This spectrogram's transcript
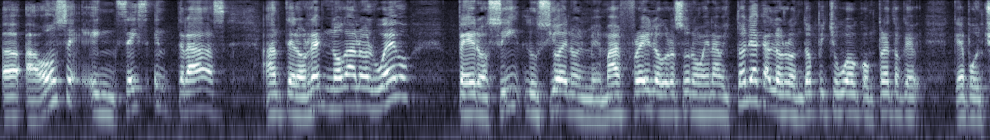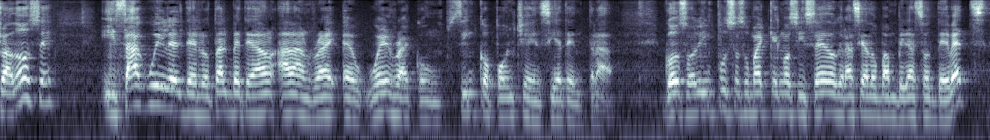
a 11 en 6 entradas ante los Reds. No ganó el juego pero sí lució enorme. Mark Frey logró su novena victoria. Carlos Rondón pichó juego completo que, que ponchó a 12. Zach Wheeler derrotó al veterano Adam Wright, eh, Wainwright con 5 ponches en 7 entradas. Gozolín puso su marca en Ocicedo gracias a dos bambinazos de Betts.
